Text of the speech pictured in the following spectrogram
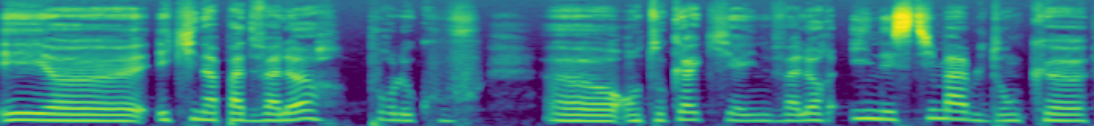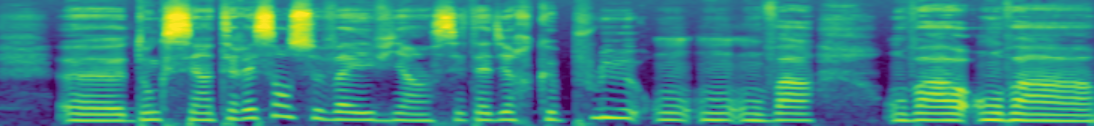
et qui n'a pas de valeur pour le coup. Euh, en tout cas qui a une valeur inestimable. Donc, euh, euh, c'est intéressant ce va-et-vient. C'est-à-dire que plus on, va, on va, on va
